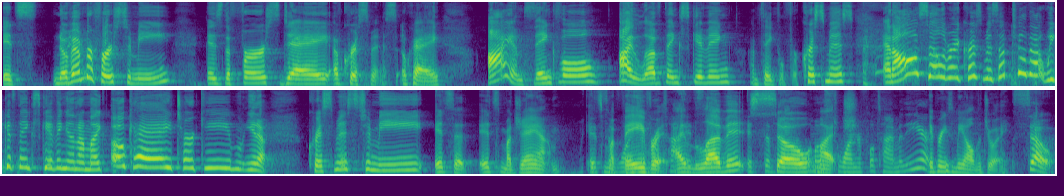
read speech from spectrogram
It's November 1st to me is the first day of Christmas, okay? I am thankful. I love Thanksgiving. I'm thankful for Christmas. And I'll celebrate Christmas up till that week of Thanksgiving. And I'm like, okay, turkey, you know. Christmas to me, it's a it's my jam. It's, a my favorite. time. I It's the- love it it's the so most much. wonderful time of the year. It brings me all the joy. So,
